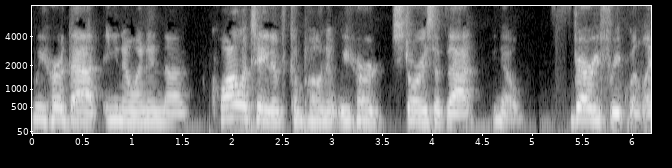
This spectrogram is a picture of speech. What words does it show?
We heard that, you know, and in the qualitative component, we heard stories of that, you know, very frequently.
